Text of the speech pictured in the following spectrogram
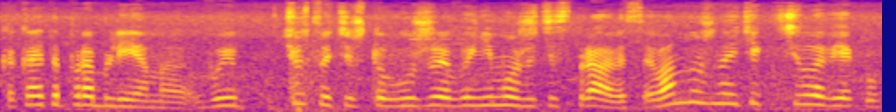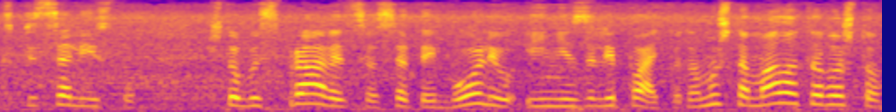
какая-то проблема, вы чувствуете, что вы уже вы не можете справиться, вам нужно идти к человеку, к специалисту, чтобы справиться с этой болью и не залипать. Потому что мало того, что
